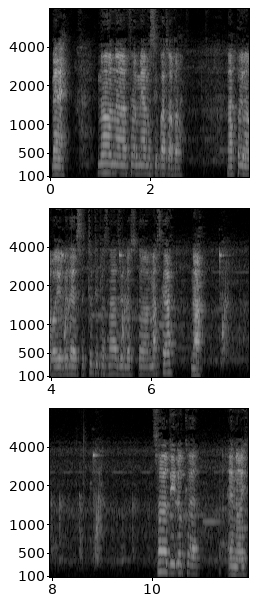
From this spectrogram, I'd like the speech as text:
bene non fermiamoci qua troppo. Ma prima voglio vedere se tutti i personaggi indossano la maschera. No. Solo di Luke e noi.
